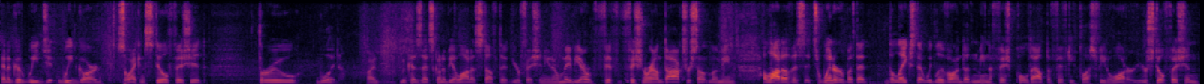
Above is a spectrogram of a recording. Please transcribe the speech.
and a good weed, weed guard so I can still fish it through wood. Right? Because that's going to be a lot of stuff that you're fishing. You know, maybe I'm fishing around docks or something. I mean, a lot of us, it's winter, but that the lakes that we live on doesn't mean the fish pulled out the 50 plus feet of water. You're still fishing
